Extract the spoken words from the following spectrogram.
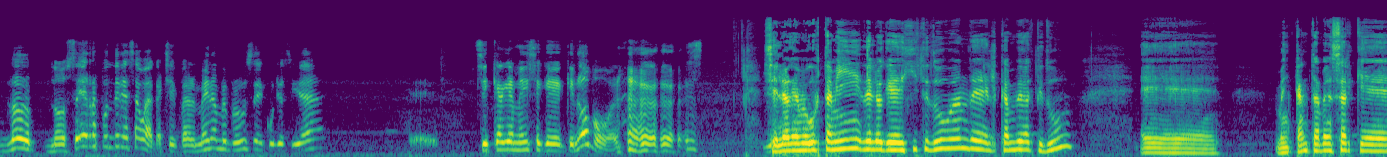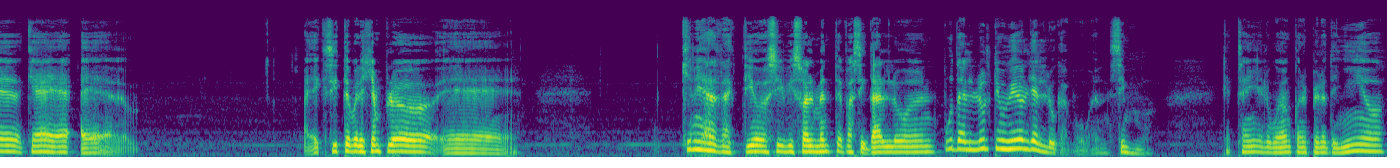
no, no sé responder a esa ¿cachai? Pero al menos me produce curiosidad. Eh, si es que alguien me dice que, que no, pues. si es lo que me gusta a mí de lo que dijiste tú, del cambio de actitud, eh, me encanta pensar que, que eh, existe, por ejemplo, eh, ¿quién es atractivo así visualmente para citarlo, Puta, el último video del Lucas, pues, Sismo. ¿Cachai? El weón con el pelo teñido,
